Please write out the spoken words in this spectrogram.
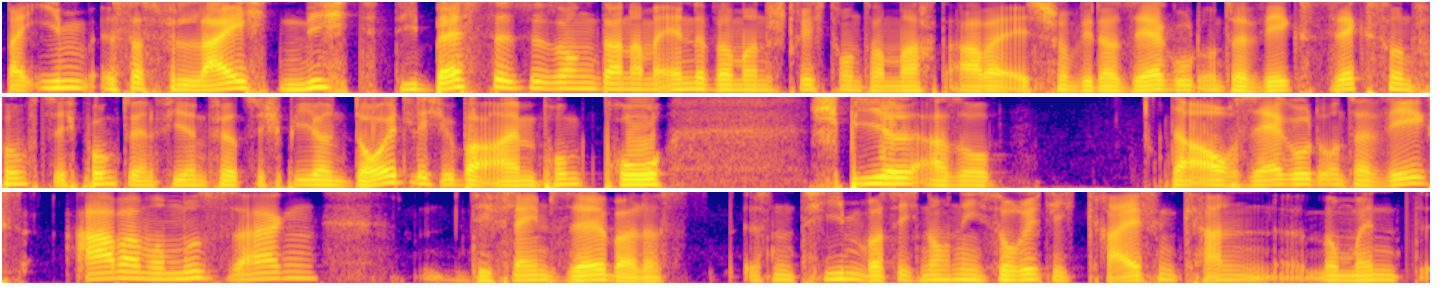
bei ihm ist das vielleicht nicht die beste Saison dann am Ende, wenn man einen Strich drunter macht, aber er ist schon wieder sehr gut unterwegs. 56 Punkte in 44 Spielen, deutlich über einem Punkt pro Spiel, also da auch sehr gut unterwegs. Aber man muss sagen, die Flames selber, das ist ein Team, was ich noch nicht so richtig greifen kann. Im Moment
